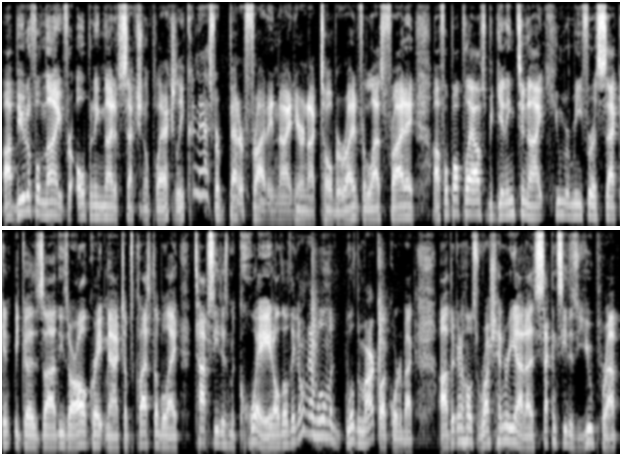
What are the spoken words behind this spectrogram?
A beautiful night for opening night of sectional play. Actually, you couldn't ask for a better Friday night here in October, right? For the last Friday, uh, football playoffs beginning tonight. Humor me for a second because uh, these are all great matchups. Class AA, top seed is McQuaid, although they don't have Will, Will DeMarco at quarterback. Uh, they're going to host Rush Henrietta. Second seed is UPrep.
